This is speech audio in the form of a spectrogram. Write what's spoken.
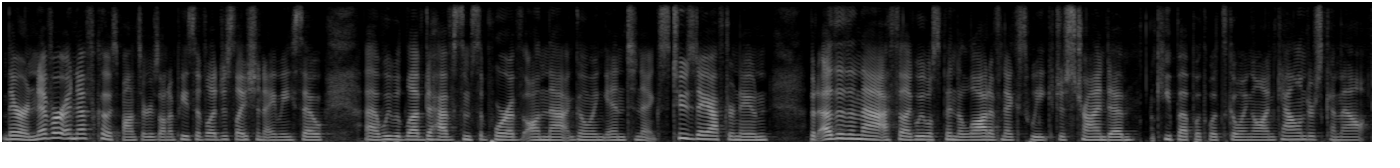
there are never enough co sponsors on a piece of legislation, Amy. So uh, we would love to have some support of, on that going into next Tuesday afternoon. But other than that, I feel like we will spend a lot of next week just trying to keep up with what's going on. Calendars come out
